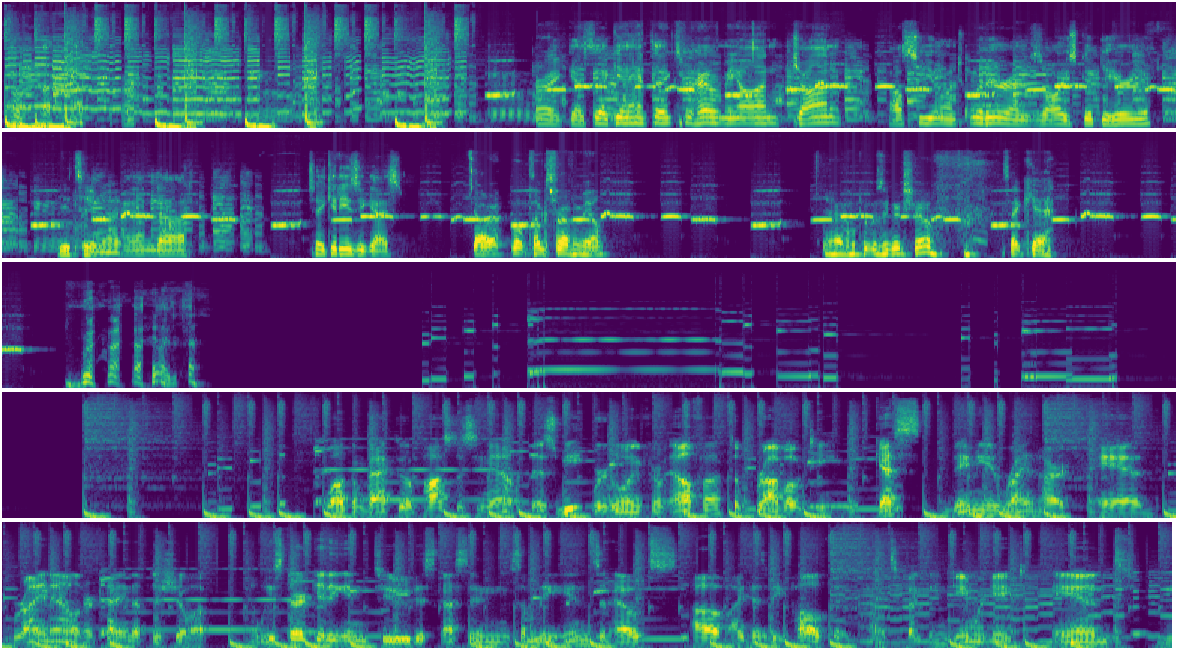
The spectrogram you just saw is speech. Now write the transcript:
All right, guys. Again, thanks for having me on, John. I'll see you on Twitter, and it's always good to hear you. You too, mate. And uh, take it easy, guys. All right. Well, thanks for having me on. Yeah, I hope it was a good show. Take care. Welcome back to Apostasy Now. This week we're going from Alpha to Bravo team. Guests Damian Reinhardt and Brian Allen are kind enough to show up, and we start getting into discussing some of the ins and outs of identity politics, how it's affecting Gamergate, and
